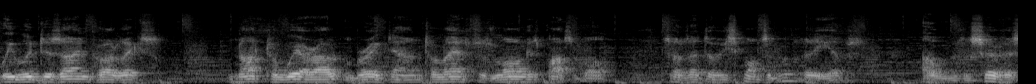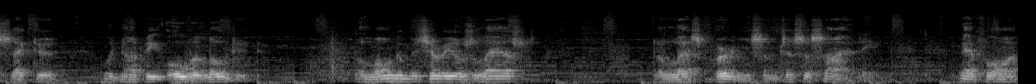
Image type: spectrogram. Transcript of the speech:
we would design products not to wear out and break down, to last as long as possible, so that the responsibility of, of the service sector would not be overloaded. The longer materials last, less burdensome to society. Therefore,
